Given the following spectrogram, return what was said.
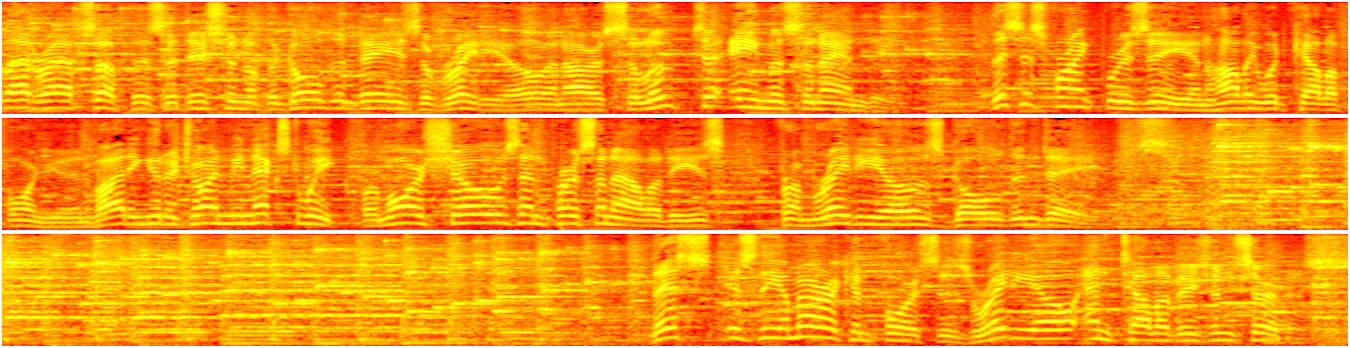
Well, that wraps up this edition of the Golden Days of Radio and our salute to Amos and Andy. This is Frank Bresee in Hollywood, California, inviting you to join me next week for more shows and personalities from radio's golden days. This is the American Forces Radio and Television Service.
